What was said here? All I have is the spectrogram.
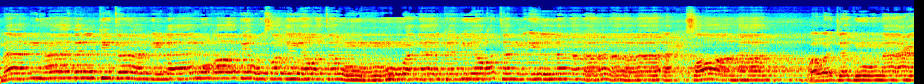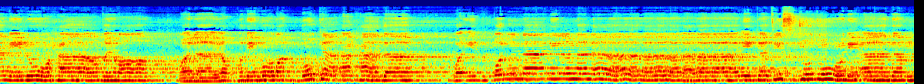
ما لهذا الكتاب لا يغادر صغيرة ولا كبيرة إلا أحصاها. ووجدوا ما عملوا حاضرا ولا يظلم ربك أحدا. وإذ قلنا للملائكة اسجدوا لآدم.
